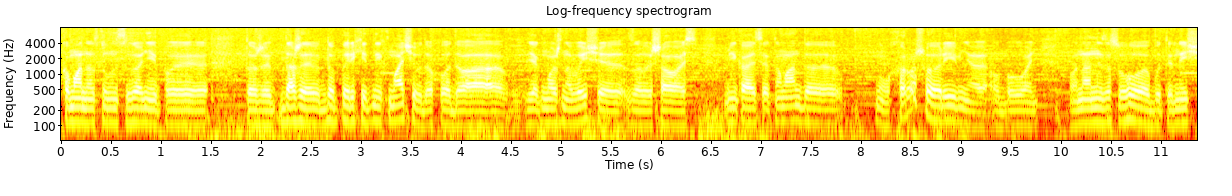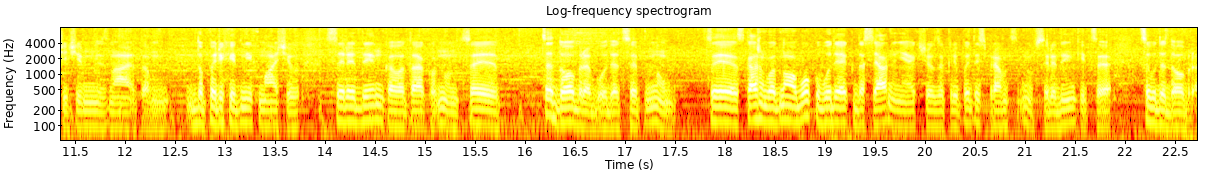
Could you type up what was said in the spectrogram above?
команда в наступному сезоні е, теж, навіть до перехідних матчів доходила, а як можна вище залишалась. Мені кажеться, команда ну, хорошого рівня оболонь. Вона не заслуговує бути нижче, чим не знаю, там, до перехідних матчів. Серединка, отак, ну, це, це добре буде. Це, ну, це, скажімо, одного боку буде як досягнення, якщо закріпитись прямо ну, в серединці, це, це буде добре.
